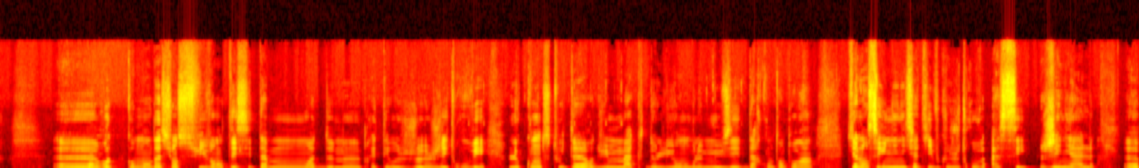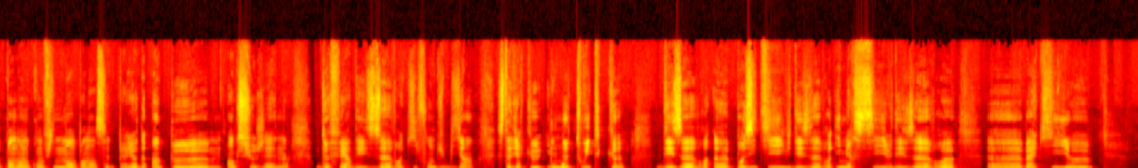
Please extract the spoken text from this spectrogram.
Euh, recommandation suivante, et c'est à moi de me prêter au jeu, j'ai trouvé le compte Twitter du MAC de Lyon, donc le musée d'art contemporain, qui a lancé une initiative que je trouve assez géniale euh, pendant le confinement, pendant cette période un peu euh, anxiogène, de faire des œuvres qui font du bien. C'est-à-dire qu'il ne tweet que des œuvres positives, des œuvres immersives, des œuvres bah, qui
